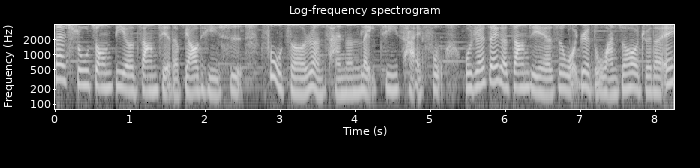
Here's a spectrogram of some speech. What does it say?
在书中第二章节的标题是“负责任才能累积财富”。我觉得这个章节也是我阅读完之后觉得，哎，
